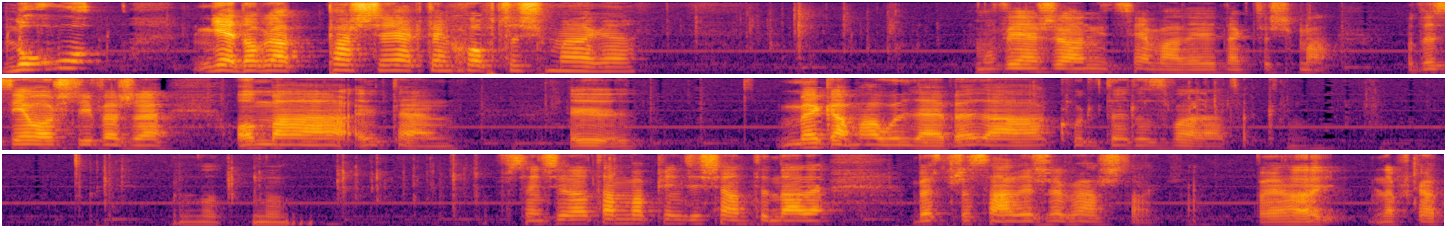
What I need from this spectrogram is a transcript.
No! Nie, dobra, patrzcie jak ten chłop coś nie? Mówiłem, że on nic nie ma, ale jednak coś ma. Bo to jest niemożliwe, że on ma y, ten... Y, mega mały level, a kurde rozwala tak. No, no. W sensie, no tam ma 50, no ale bez przesady, żeby aż tak. Bo ja, na przykład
